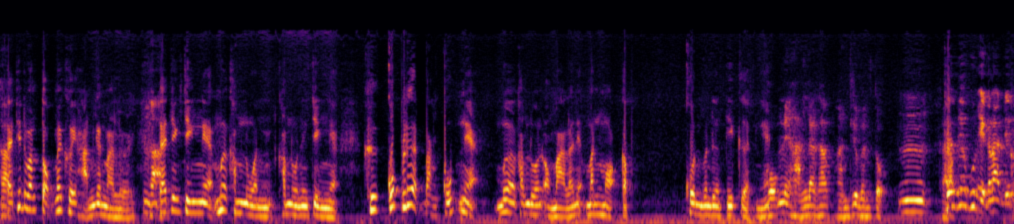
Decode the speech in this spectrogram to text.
ครับแต่ทิศตะวันตกไม่เคยหันกันมาเลย ครับ แต่จริงๆเนี่ยเมื่อคำนวณคำนวณจริงๆเนี่ย คือกรุ๊ปเลือดบางกรุ๊ปเนี่ยเมื่อคำนวณออกมาแล้วเนี่ยมันเหมาะกับคนวันเดือนปีเกิดอย่างเงี้ยผมเนี่ยหันแล้วครับ หันที่ตะวันตก อืมครับเดี๋ยวเดี๋ยวคุณเอกราชเดี๋ยว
